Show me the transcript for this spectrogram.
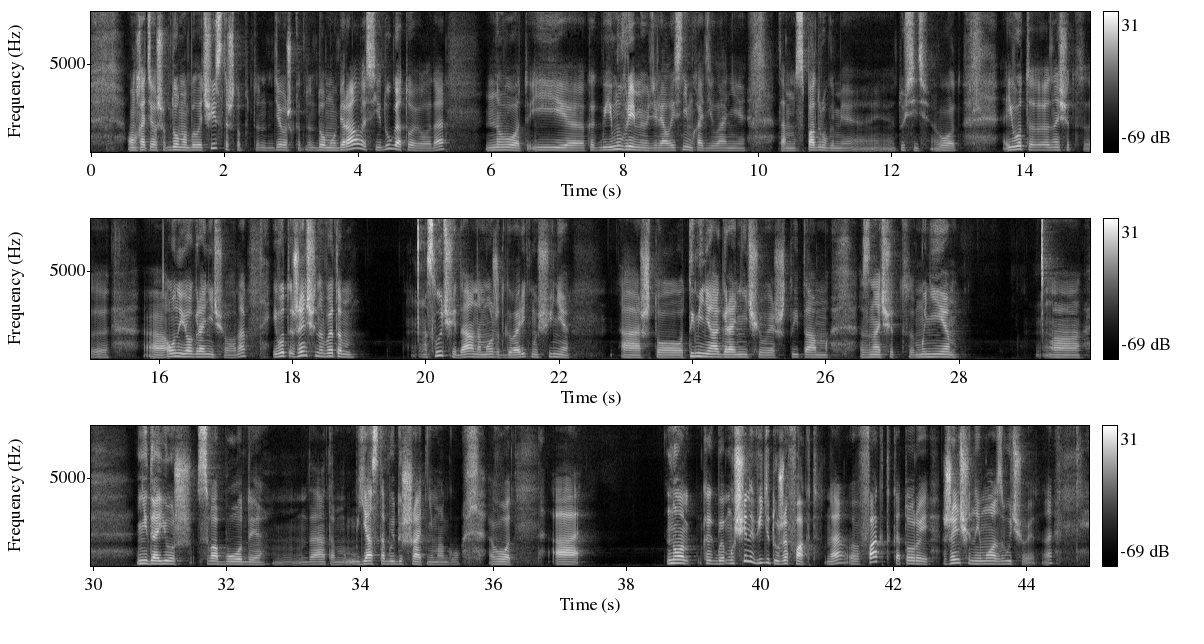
он хотел, чтобы дома было чисто, чтобы девушка дома убиралась, еду готовила, да, ну вот, и как бы ему время уделяла, и с ним ходила, а не там с подругами э, тусить, вот. И вот, э, значит, э, а, он ее ограничивал, да. И вот женщина в этом случае, да, она может говорить мужчине, а, что ты меня ограничиваешь, ты там, значит, мне а, не даешь свободы, да, там, я с тобой дышать не могу, вот. Но как бы мужчина видит уже факт, да, факт, который женщина ему озвучивает. Да.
